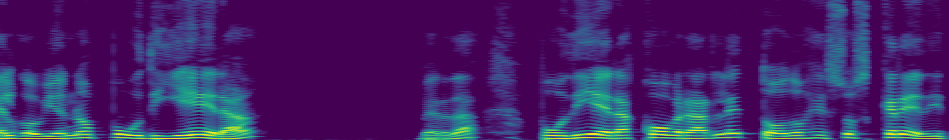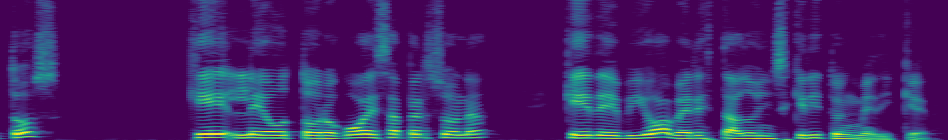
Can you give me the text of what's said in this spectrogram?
el gobierno pudiera, ¿verdad? Pudiera cobrarle todos esos créditos que le otorgó a esa persona que debió haber estado inscrito en Medicare.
